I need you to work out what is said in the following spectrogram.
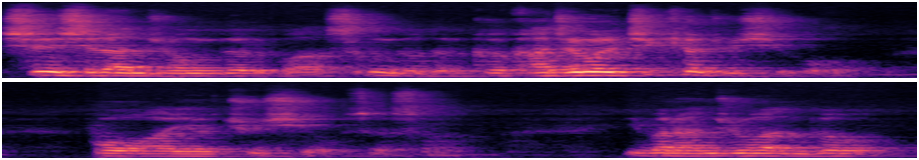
신실한 종들과 성도들 그 가정을 지켜주시고 보호하여 주시옵소서. 이번 한 주간도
